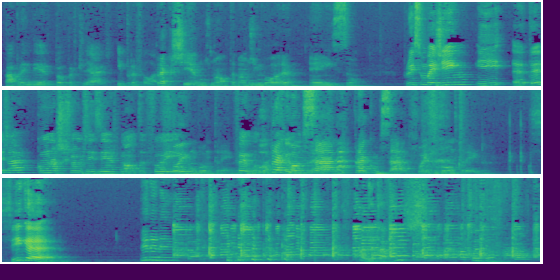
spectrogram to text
para aprender, para partilhar e para falar. Para crescermos, malta, vamos embora, é isso. Por isso, um beijinho e até já. Como nós costumamos dizer, malta, foi. Foi um bom treino. Foi um bom treino. Para começar, para começar, foi um bom treino. Siga! Tananã. Olha, está fixe. Quanto tempo?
